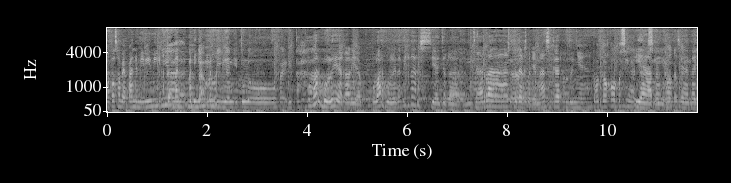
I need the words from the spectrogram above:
Atau sampai pandemi ini nih Iya, agak men- mendingan agak mendingan gitu loh kayak ditahan keluar boleh ya kali ya keluar boleh tapi kita harus ya jaga jarak kita harus pakai masker tentunya protokol kesehatan Iya, protokol kesehatan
